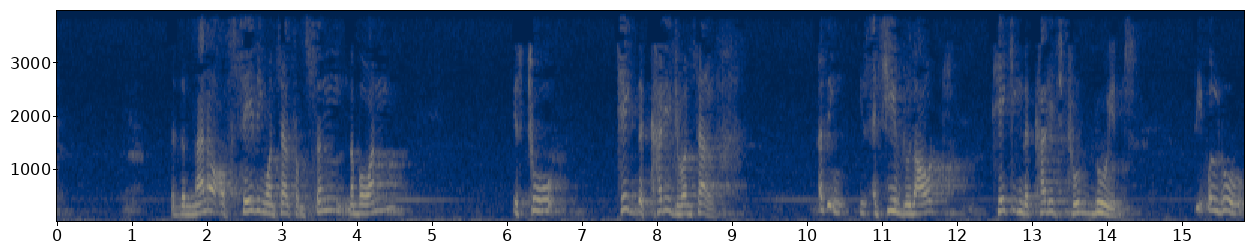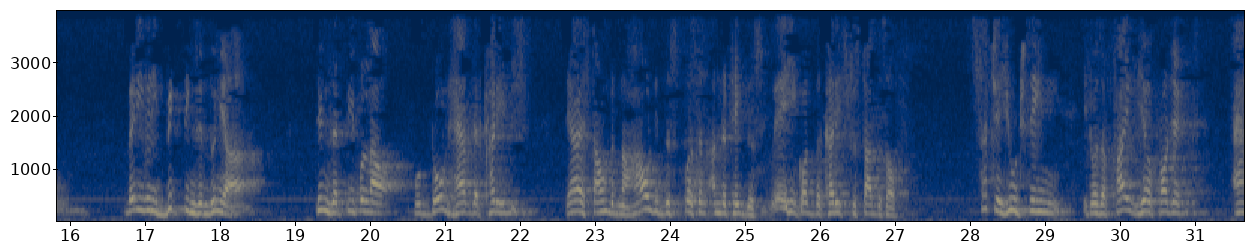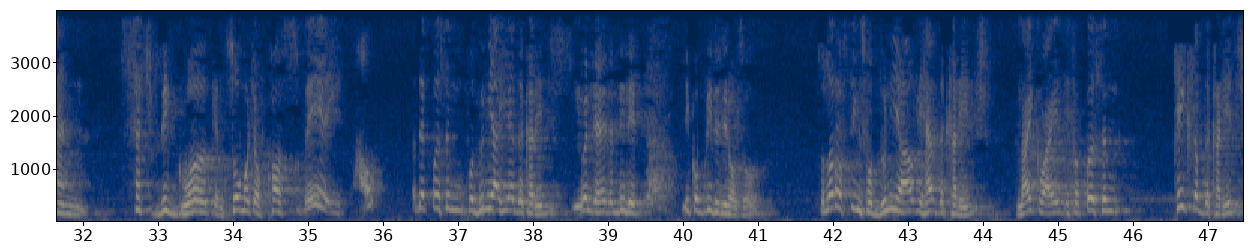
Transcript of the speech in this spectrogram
That the manner of saving oneself from sin, number one, is to take the courage oneself. Nothing is achieved without taking the courage to do it. People do very, very big things in dunya, things that people now who don't have that courage, they are astounded now. How did this person undertake this? Where he got the courage to start this off? Such a huge thing. It was a five-year project and such big work and so much of cost. Where, how? That person, for dunya, he had the courage. He went ahead and did it. He completed it also. So a lot of things for dunya, we have the courage. Likewise, if a person takes up the courage,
